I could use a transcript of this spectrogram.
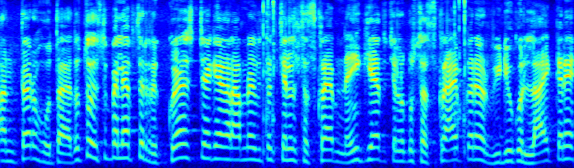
अंतर होता है। दोस्तों, इससे पहले आपसे रिक्वेस्ट है कि अगर आपने अभी तक चैनल सब्सक्राइब नहीं किया तो चैनल को सब्सक्राइब करें और वीडियो को लाइक करें।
